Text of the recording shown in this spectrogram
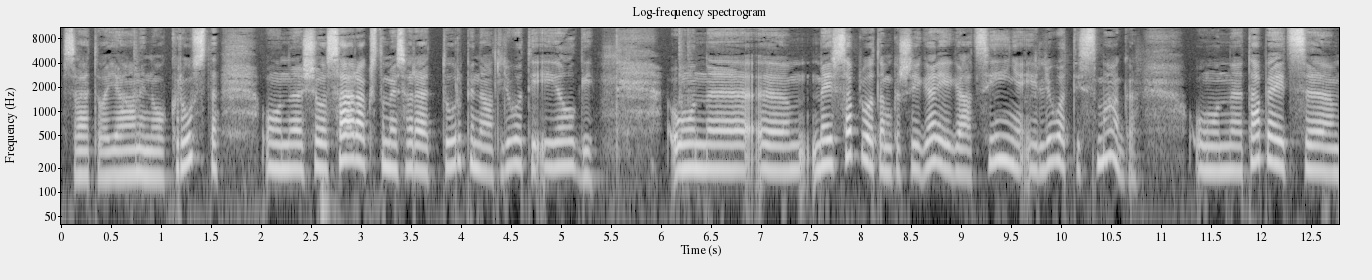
svēto Jāni no Krusta, un šo sārakstu mēs varētu turpināt ļoti ilgi. Un, um, mēs saprotam, ka šī garīgā cīņa ir ļoti smaga. Un tāpēc uh,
